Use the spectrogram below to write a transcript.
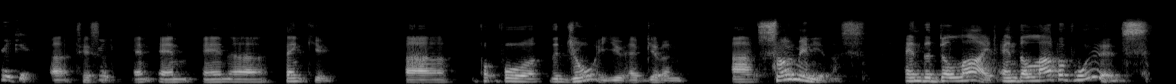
Thank you, uh, Tessa, thank you. and and and uh, thank you uh, for, for the joy you have given uh, so many of us and the delight and the love of words.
